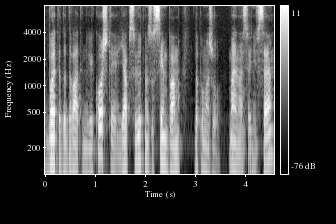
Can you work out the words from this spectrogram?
будете додавати нові кошти. Я абсолютно з усім вам допоможу. У мене на сьогодні все.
